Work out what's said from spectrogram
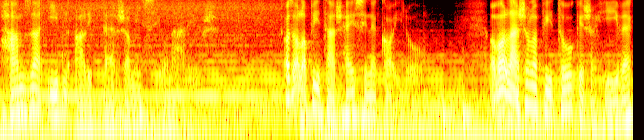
Hamza ibn Ali perzsa misszionárius. Az alapítás helyszíne Kairó. A vallás alapítók és a hívek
